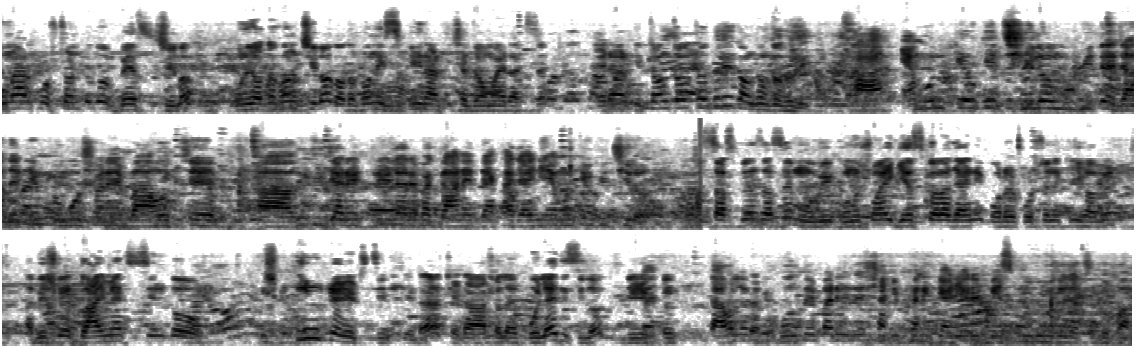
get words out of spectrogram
ওনার পোর্শনটুকু বেস্ট ছিল। উনি যতক্ষণ ছিল ততক্ষণ স্ক্রিন আর কি সে জমায় রাখছে। এটা আর কি চঞ্চল চৌধুরী চঞ্চল চৌধুরী। আহ, এমন কেউ কি ছিল মুভিতে যাদেরকে প্রমোশনে বা হচ্ছে টিজারে ট্রেলারে বা গানে দেখা যায়নি? এমন কেউ কি ছিল? সাসপেন্স আছে মুভি কোনো সময় গেস করা যায়নি পরের পোর্শনে কী হবে। আর বিশেষ করে ক্লাইম্যাক্স সিন তো ইন ক্রেডিট সিন যেটা সেটা আসলে বলে দিছিল ডিরেক্টর তাহলে আমি বলতে পারি যে শাকিব খানের ক্যারিয়ারের বেস্ট মুভি হতে যাচ্ছে তুফান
